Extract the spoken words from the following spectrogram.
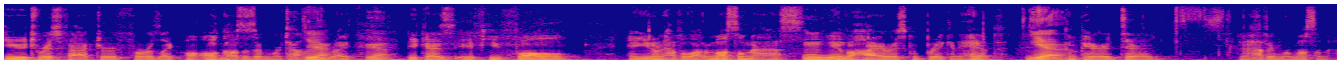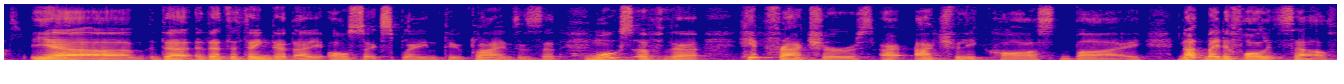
huge risk factor for like all, all causes of mortality, Yeah, right? yeah. Because if you fall and you don't have a lot of muscle mass, you have a higher risk of breaking a hip. Yeah. Compared to you know, having more muscle mass. Yeah, um, that, that's the thing that I also explain to clients is that most of the hip fractures are actually caused by, not by the fall itself,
